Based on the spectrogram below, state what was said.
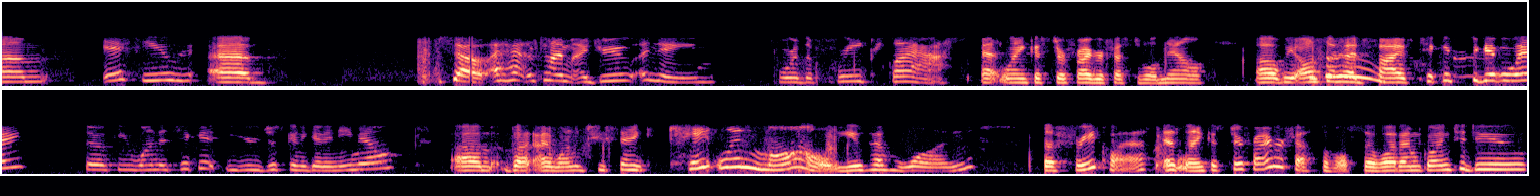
um, if you uh, so ahead of time, I drew a name for the free class at Lancaster Fiber Festival. Now, uh, we also had five tickets to give away. So if you want a ticket, you're just going to get an email. Um, but I wanted to thank Caitlin Mall. You have won the free class at Lancaster Fiber Festival. So what I'm going to do,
